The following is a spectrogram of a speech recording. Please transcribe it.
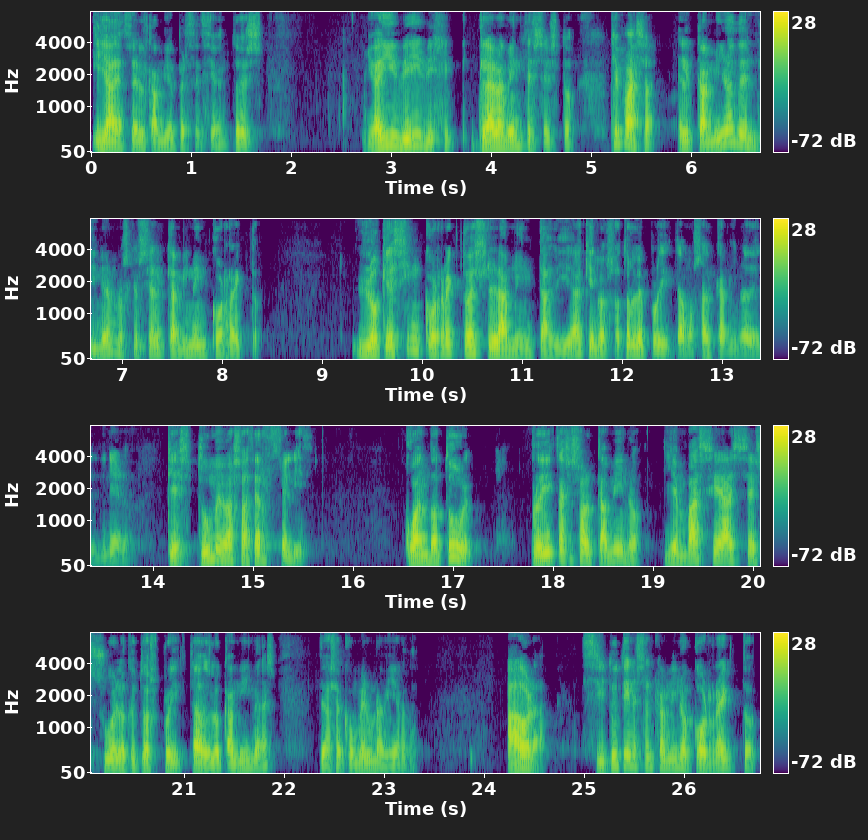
y hacer el cambio de percepción. Entonces, yo ahí vi y dije, claramente es esto. ¿Qué pasa? El camino del dinero no es que sea el camino incorrecto. Lo que es incorrecto es la mentalidad que nosotros le proyectamos al camino del dinero, que es tú me vas a hacer feliz. Cuando tú proyectas eso al camino y en base a ese suelo que tú has proyectado lo caminas, te vas a comer una mierda. Ahora, si tú tienes el camino correcto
